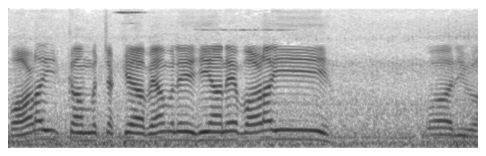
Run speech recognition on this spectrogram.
ਬਾਹਲਾ ਹੀ ਕੰਮ ਚੱਕਿਆ ਪਿਆ ਮਲੇਸ਼ੀਆ ਨੇ ਬਾਹਲਾ ਹੀ। ਵਾਹ ਜੀ ਵਾਹ।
